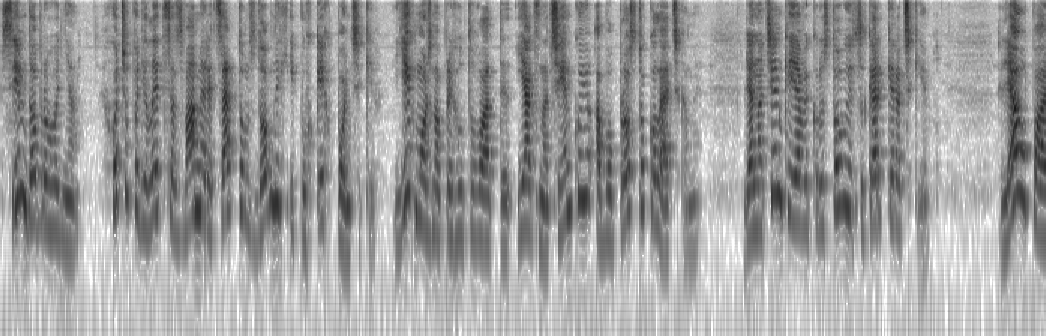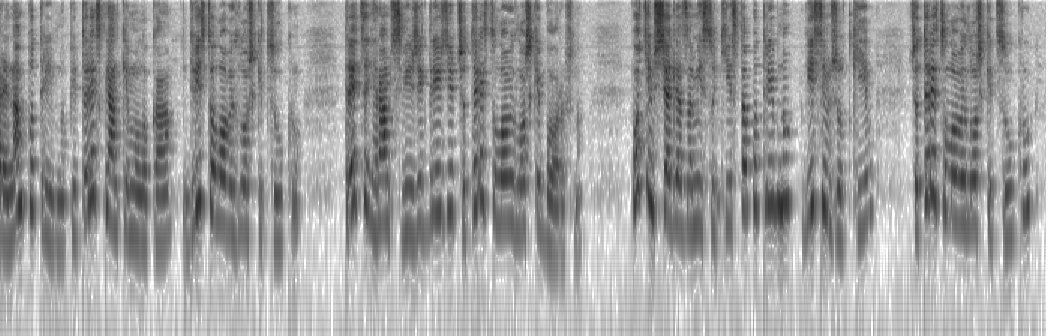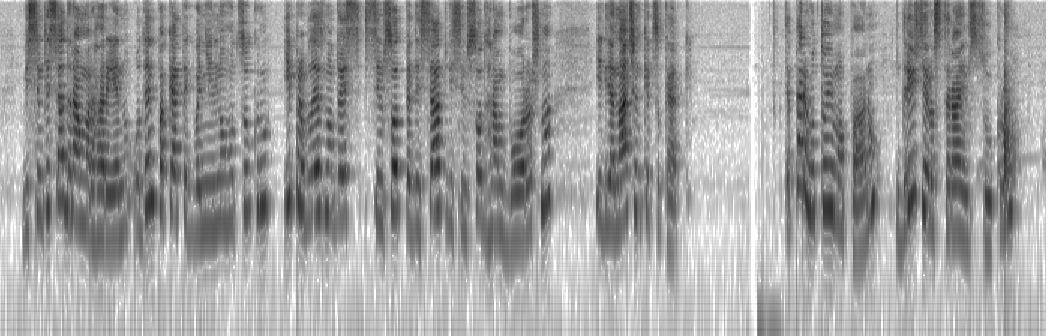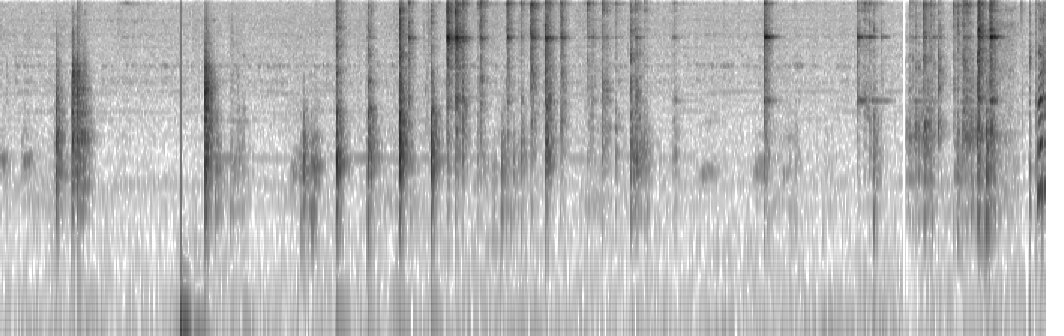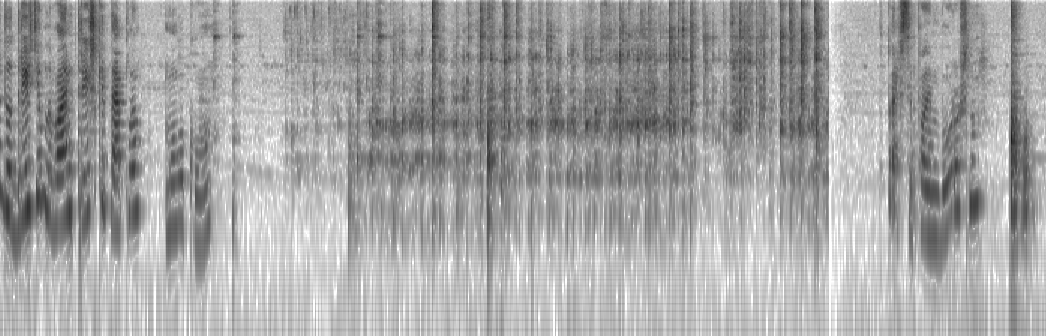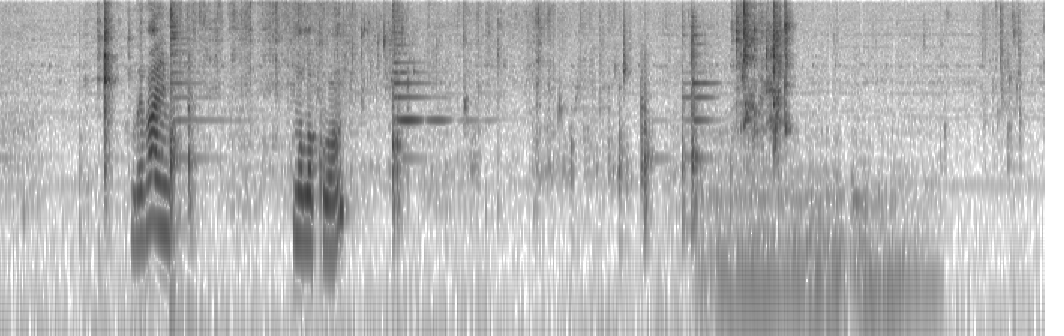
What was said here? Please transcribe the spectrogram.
Всім доброго дня! Хочу поділитися з вами рецептом здобних і пухких пончиків. Їх можна приготувати як з начинкою або просто колечками. Для начинки я використовую цукерки рачки. Для опари нам потрібно 1,5 склянки молока, 2 столових ложки цукру, 30 г свіжих дріжджів, 4 столові ложки борошна. Потім ще для замісу тіста потрібно 8 жовтків, 4 столові ложки цукру, 80 г маргарину, 1 пакетик ванільного цукру і приблизно десь 750-800 г борошна і для начинки цукерки. Тепер готуємо пару. Дріжджі розтираємо з цукром. Тепер до дріжджів вливаємо трішки тепле молоко. Тепер всипаємо борошно, вливаємо молоко.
